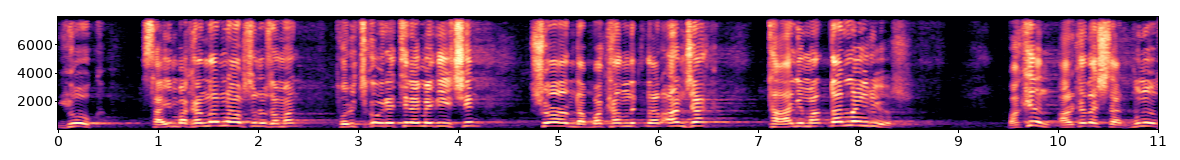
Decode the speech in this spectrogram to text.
Yok. Sayın bakanlar ne yapsın o zaman? Politika üretilemediği için şu anda bakanlıklar ancak talimatlarla yürüyor. Bakın arkadaşlar bunu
